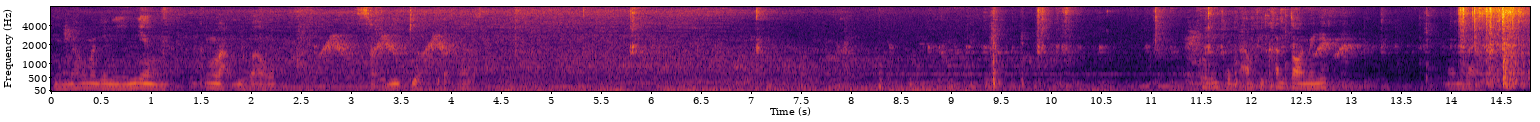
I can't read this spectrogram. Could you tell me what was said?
เห็นไหมว่ามันจะมีเงี้ยงข้างหลังอยู่ว่าเอาใส่นี่เกี่ยวกับแบบว่าวันนี้ผมทำผิดขั้นตอนไปนิดไม่เป็นไร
